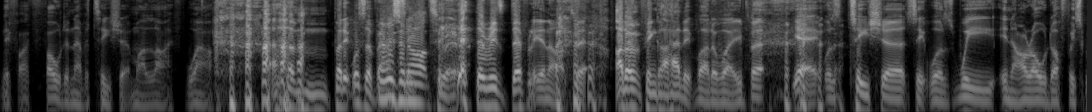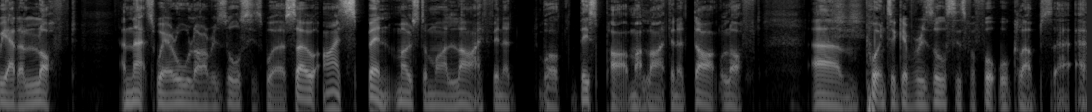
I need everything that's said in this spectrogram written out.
if I fold and have a t-shirt in my life, wow. um, but it was about There is an art to it. there is definitely an art to it. I don't think I had it, by the way, but yeah, it was t-shirts. It was we in our old office we had a loft, and that's where all our resources were. So I spent most of my life in a well, this part of my life in a dark loft, um, putting together resources for football clubs, uh, uh,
